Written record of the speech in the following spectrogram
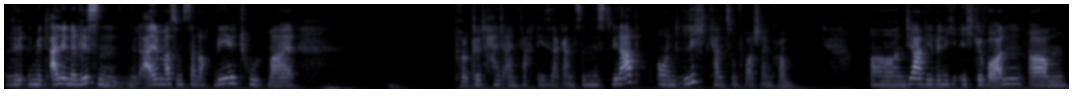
mit allen Rissen, mit allem, was uns dann auch weh tut, mal bröckelt halt einfach dieser ganze Mist wieder ab und Licht kann zum Vorschein kommen. Und ja, wie bin ich ich geworden? Ähm,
